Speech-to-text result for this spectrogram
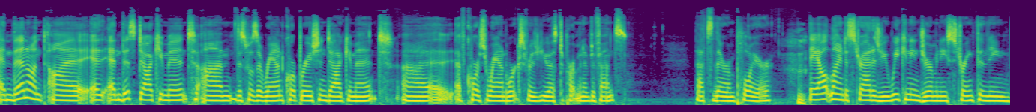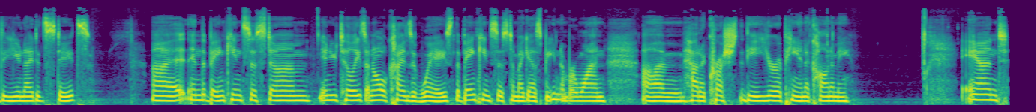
And then on, uh, and this document, um, this was a Rand Corporation document. Uh, of course, Rand works for the U.S. Department of Defense. That's their employer. they outlined a strategy weakening Germany, strengthening the United States. Uh, in the banking system, in utilities, in all kinds of ways. The banking system, I guess, being number one, um, how to crush the European economy. And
